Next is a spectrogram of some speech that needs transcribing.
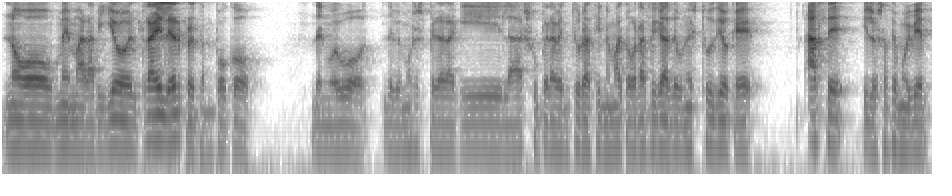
No me maravilló el tráiler, pero tampoco, de nuevo, debemos esperar aquí la superaventura cinematográfica de un estudio que hace, y los hace muy bien,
